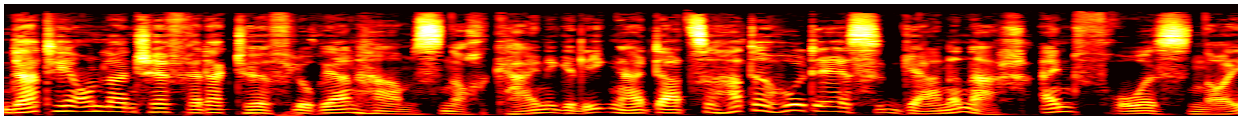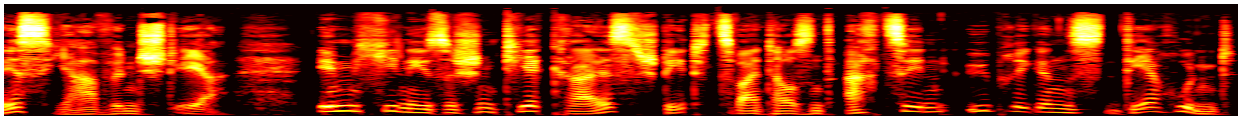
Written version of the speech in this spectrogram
Da T-Online-Chefredakteur Florian Harms noch keine Gelegenheit dazu hatte, holt er es gerne nach. Ein frohes neues Jahr wünscht er. Im chinesischen Tierkreis steht 2018 übrigens der Hund.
